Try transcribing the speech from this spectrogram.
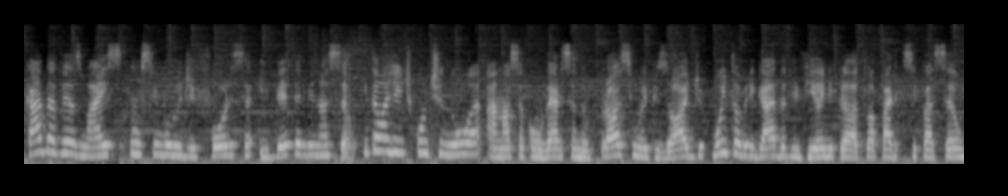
cada vez mais um símbolo de força e determinação. Então a gente continua a nossa conversa no próximo episódio. Muito obrigada, Viviane, pela tua participação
